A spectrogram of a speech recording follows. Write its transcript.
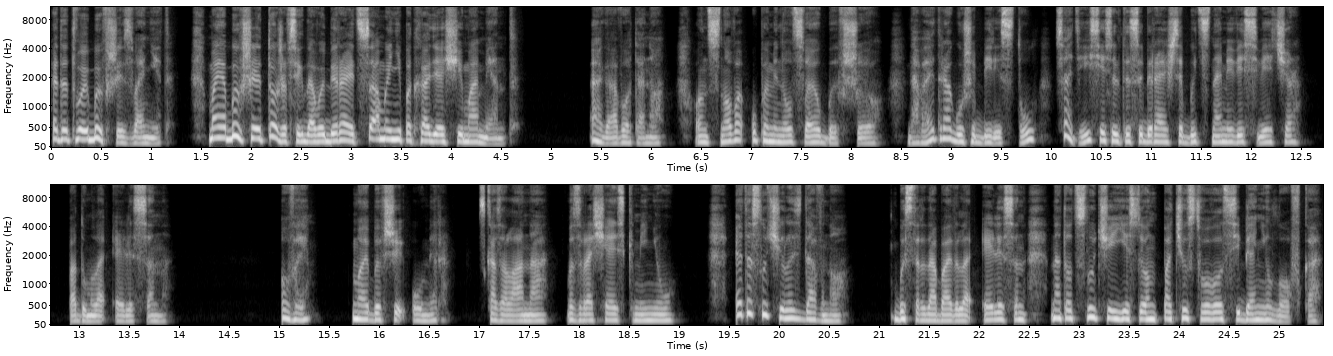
это твой бывший звонит. Моя бывшая тоже всегда выбирает самый неподходящий момент. Ага, вот оно. Он снова упомянул свою бывшую. «Давай, дорогуша, бери стул, садись, если ты собираешься быть с нами весь вечер», — подумала Эллисон. «Увы, мой бывший умер», — сказала она, возвращаясь к меню. «Это случилось давно», — быстро добавила Эллисон на тот случай, если он почувствовал себя неловко.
